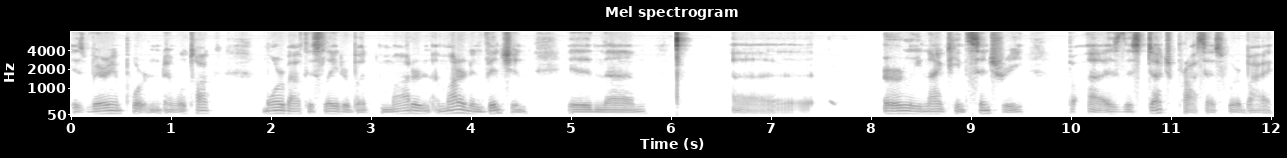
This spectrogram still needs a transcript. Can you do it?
is very important, and we'll talk more about this later, but modern a modern invention in um, uh, early 19th century uh, is this Dutch process whereby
